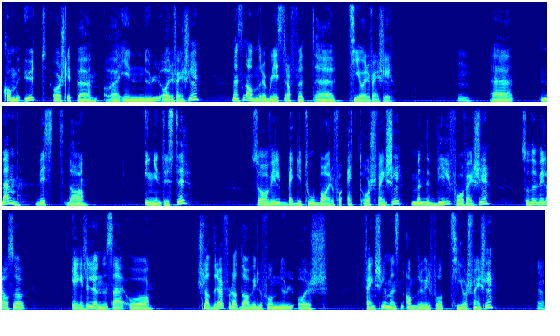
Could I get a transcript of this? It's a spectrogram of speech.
komme ut og slippe eh, i null år i fengsel, mens den andre blir straffet eh, ti år i fengsel. Mm. Eh, men hvis da ingen tyster, så vil begge to bare få ett års fengsel, men det vil få fengsel, så det vil altså egentlig lønne seg å sladre, for da vil du få null års fengsel, mens den andre vil få ti års fengsel. Ja.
